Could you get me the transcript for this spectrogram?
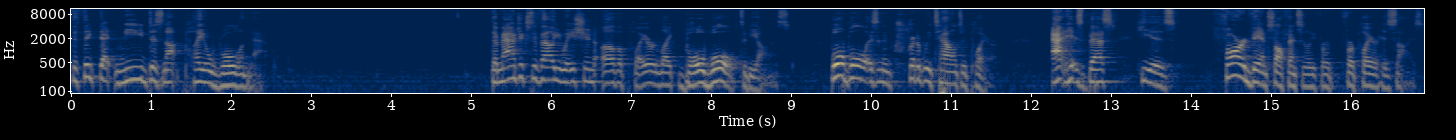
to think that need does not play a role in that. The Magic's evaluation of a player like Bol Bol, to be honest. Bol Bol is an incredibly talented player. At his best, he is far advanced offensively for, for a player his size.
